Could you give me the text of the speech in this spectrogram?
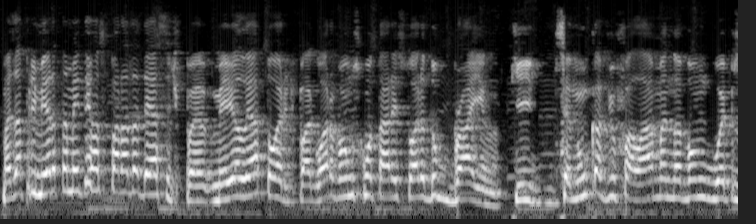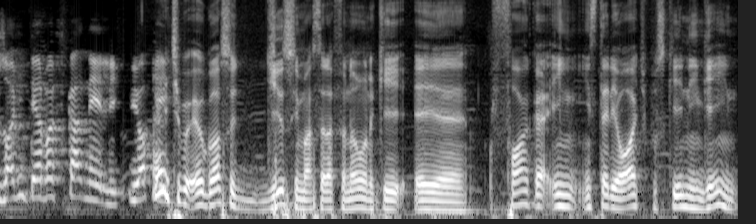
Mas a primeira também tem umas paradas dessa, tipo, é meio aleatório. Tipo, agora vamos contar a história do Brian, que você nunca viu falar, mas nós vamos, o episódio inteiro vai ficar nele. E ok. É, tipo, eu gosto disso em Master of None, que é, foca em, em estereótipos que ninguém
